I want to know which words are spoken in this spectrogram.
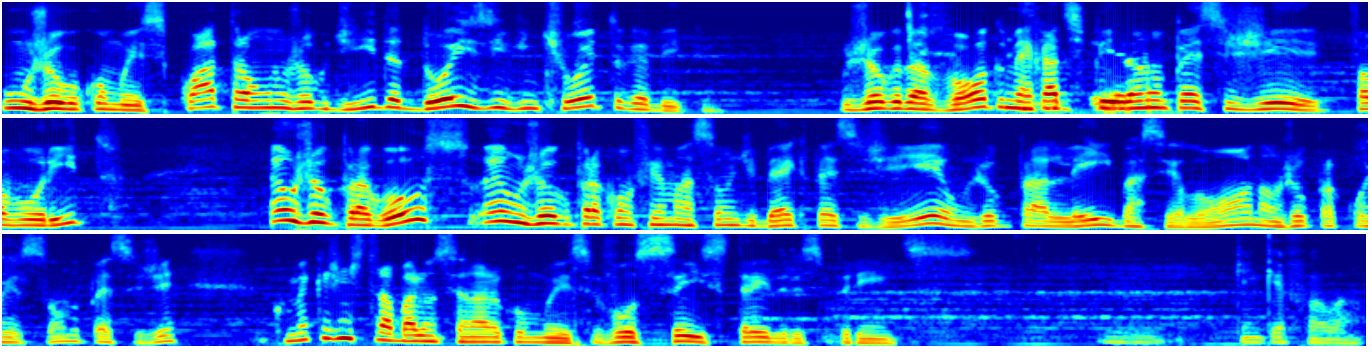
um jogo como esse? 4x1 no jogo de ida, 2 e 28, Gabica? O jogo da volta, o mercado esperando um PSG favorito. É um jogo para gols? É um jogo para confirmação de back PSG? É um jogo para lei Barcelona? Um jogo para correção do PSG? Como é que a gente trabalha um cenário como esse? Vocês, traders experientes. Quem quer falar?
